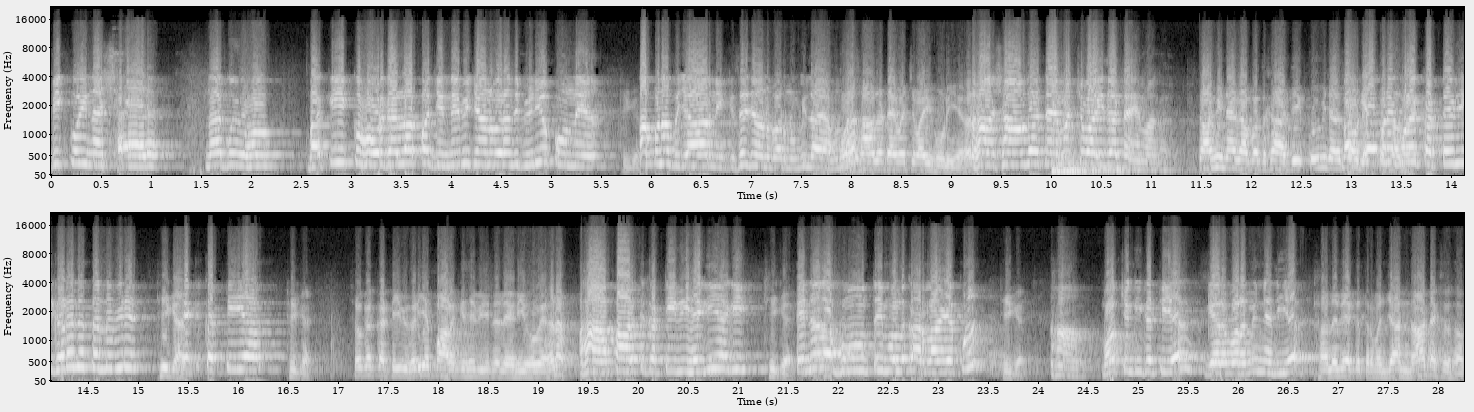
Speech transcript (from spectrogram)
ਵੀ ਕੋਈ ਨਾ ਸ਼ੈਡ ਨਾ ਕੋਈ ਉਹ। ਬਾਕੀ ਇੱਕ ਹੋਰ ਗੱਲ ਆ, ਆਪਾਂ ਜਿੰਨੇ ਵੀ ਜਾਨਵਰਾਂ ਦੀ ਵੀਡੀਓ ਪਾਉਂਦੇ ਆ ਠੀਕ। ਆਪਣਾ ਬਾਜ਼ਾਰ ਨਹੀਂ ਕਿਸੇ ਜਾਨਵਰ ਨੂੰ ਵੀ ਲਾਇਆ ਹੁਣ ਹੁੰਦਾ ਸ਼ਾਮ ਦੇ ਟਾਈਮ ਚਵਾਈ ਹੋਣੀ ਹੈ ਹਨਾ ਹਾਂ ਸ਼ਾਮ ਦਾ ਟਾਈਮ ਆ ਚਵਾਈ ਦਾ ਟਾਈਮ ਆਗਾ ਕਾਫੀ ਨਗ ਆਪਾਂ ਦਿਖਾ ਦਈਏ ਕੋਈ ਵੀ ਨਗ ਬਾਕੀ ਆਪਣੇ ਕੋਲੇ ਕੱਟੇ ਵੀ ਖੜੇ ਨੇ ਤਿੰਨ ਵੀਰੇ। ਠੀਕ ਆ। ਇੱਕ ਕੱਟੀ ਆ। ਠੀਕ ਹੈ। ਸੋ ਕਿ ਕੱਟੀ ਵੀ ਖੜੀ ਹੈ ਪਾਲ ਕਿਸੇ ਵੀਰ ਨੇ ਲੈਣੀ ਹੋਵੇ ਹਨਾ? ਹਾਂ ਪਾਰਕ ਕੱਟੀ ਵੀ ਹੈਗੀ ਹੈਗੀ। ਠੀਕ ਹੈ। ਇਹਨਾਂ ਦਾ ਫੋਨ ਤੇ ਮੁੱਲ ਕਰ ਲਾਂਗੇ ਆਪਾਂ। ਠੀਕ ਹੈ। ਹਾਂ ਬਹੁਤ ਚੰਗੀ ਕੱਟੀ ਆ 11 12 ਮਹੀਨੇ ਦੀ ਆ। 98 153 6107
